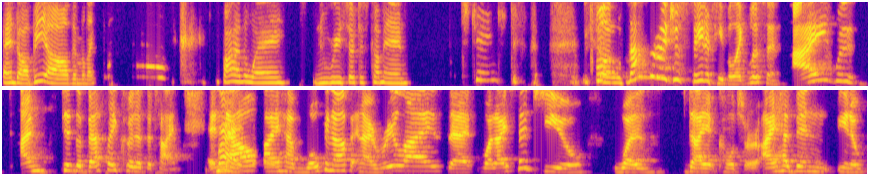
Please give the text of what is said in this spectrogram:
end all be all, then we're like, oh, by the way, new research has come in. It's changed. so well, that's what I just say to people. Like, listen, I would I did the best I could at the time. And right. now I have woken up and I realize that what I said to you was diet culture. I had been, you know,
